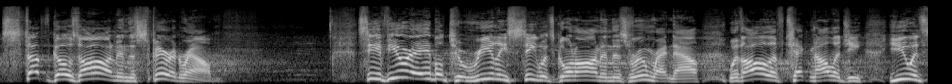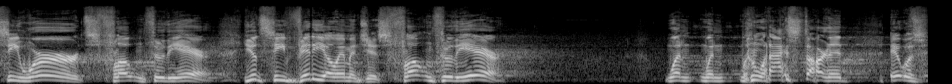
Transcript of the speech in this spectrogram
stuff goes on in the spirit realm. See, if you were able to really see what's going on in this room right now with all of technology, you would see words floating through the air. You'd see video images floating through the air. When, when, when I started, it was,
